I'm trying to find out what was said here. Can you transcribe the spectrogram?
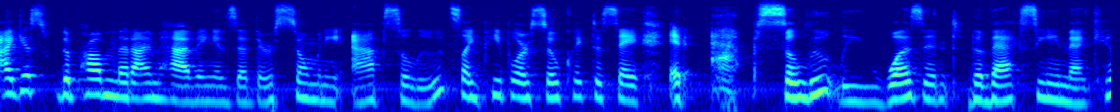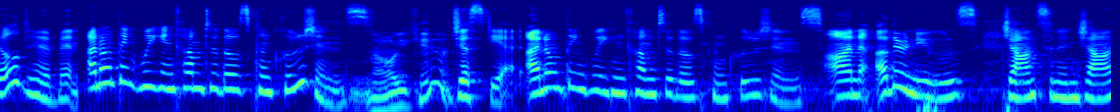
I guess the problem that I'm having is that there's so many absolutes. Like people are so quick to say it absolutely wasn't the vaccine that killed him. And I don't think we can come to those conclusions. No, you can't. just yet. I don't think we can come to those conclusions. On other news, Johnson and Johnson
